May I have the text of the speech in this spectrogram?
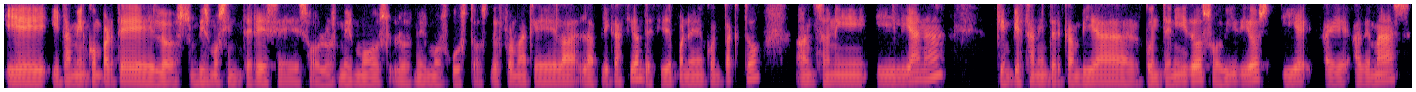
Y, también comparte los mismos intereses o los mismos, los mismos gustos, de forma que la, aplicación decide poner en contacto a Anthony y Liana que empiezan a intercambiar contenidos o vídeos y eh, además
